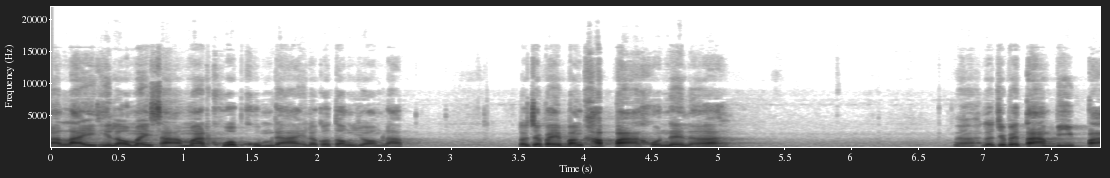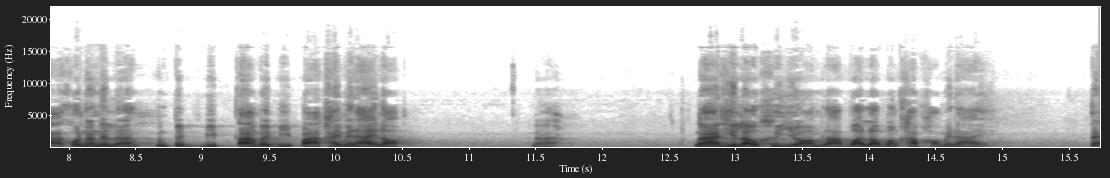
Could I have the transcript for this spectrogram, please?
อะไรที่เราไม่สามารถควบคุมได้เราก็ต้องยอมรับ เราจะไปบังคับป่าคนได้เหรอนะเราจะไปตามบีบป่าคนนั้นได้เหรอมันไปบีบตามไปบีบป่าใครไม่ได้หรอกนะหน้าที่เราคือยอมรับว่าเราบังคับเขาไม่ได้ แต่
